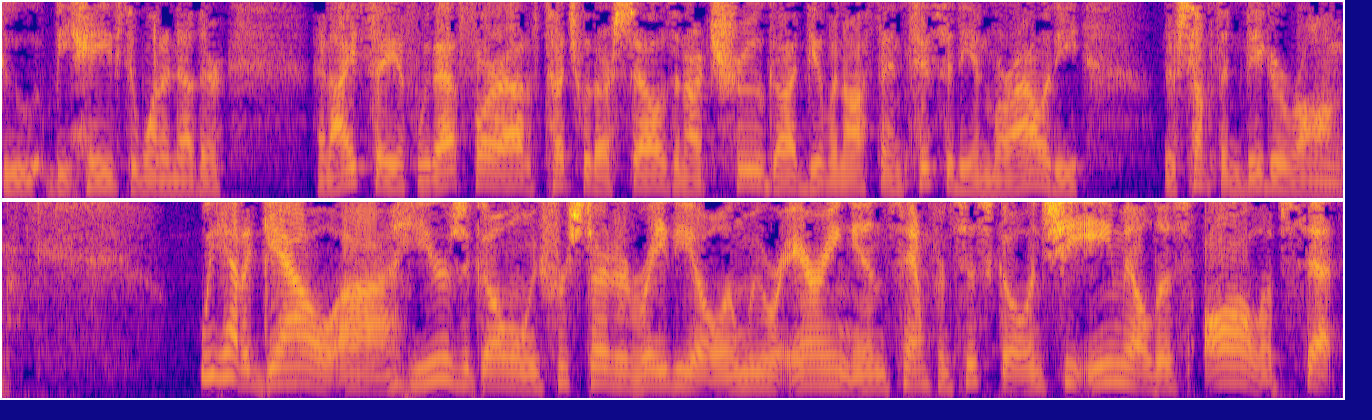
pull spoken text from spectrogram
to behave to one another and I say if we're that far out of touch with ourselves and our true God-given authenticity and morality, there's something bigger wrong. We had a gal uh, years ago when we first started radio, and we were airing in San Francisco, and she emailed us all upset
